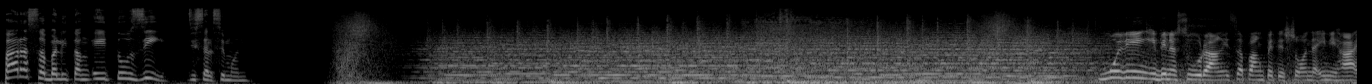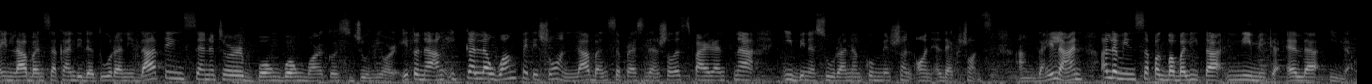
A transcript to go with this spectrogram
Para sa Balitang A to Z, Giselle Simon. Muling ibinasura ang isa pang petisyon na inihain laban sa kandidatura ni dating Senator Bongbong Marcos Jr. Ito na ang ikalawang petisyon laban sa presidential aspirant na ibinasura ng Commission on Elections. Ang dahilan, alamin sa pagbabalita ni Micaela Ilaw.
